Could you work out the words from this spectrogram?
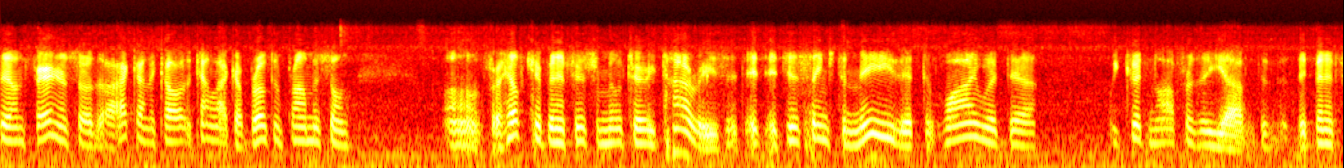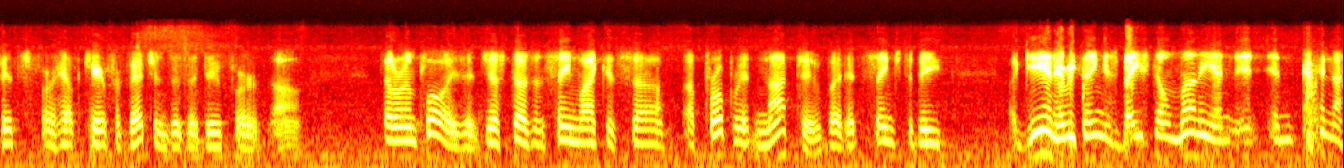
the unfairness, or the, I kind of call it kind of like a broken promise on uh, for health care benefits for military retirees. It, it it just seems to me that why would uh, we couldn't offer the, uh, the the benefits for health care for veterans as they do for uh, federal employees? It just doesn't seem like it's uh, appropriate not to, but it seems to be. Again, everything is based on money, and and and. and I,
